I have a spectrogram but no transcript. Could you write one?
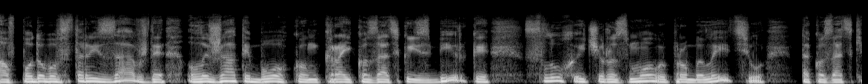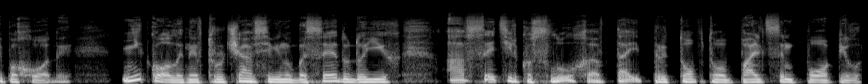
а вподобав старий завжди лежати боком край козацької збірки, слухаючи розмови про билицю та козацькі походи. Ніколи не втручався він у беседу до їх, а все тільки слухав та й притоптував пальцем попіл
